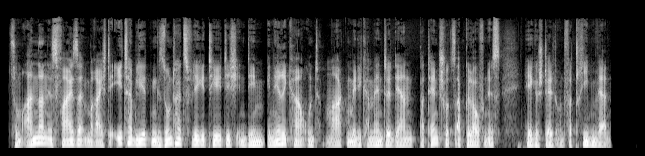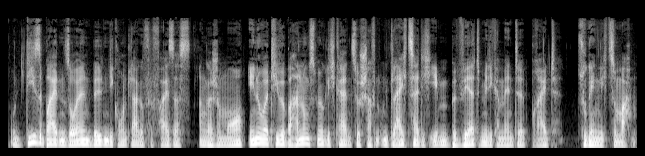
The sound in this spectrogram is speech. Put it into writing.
Zum anderen ist Pfizer im Bereich der etablierten Gesundheitspflege tätig, in dem Generika und Markenmedikamente, deren Patentschutz abgelaufen ist, hergestellt und vertrieben werden. Und diese beiden Säulen bilden die Grundlage für Pfizers Engagement, innovative Behandlungsmöglichkeiten zu schaffen und gleichzeitig eben bewährte Medikamente breit zugänglich zu machen.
